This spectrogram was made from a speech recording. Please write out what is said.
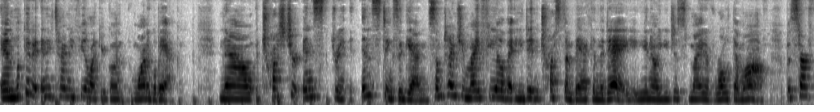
and look at it anytime you feel like you're going want to go back. Now, trust your instincts again. Sometimes you might feel that you didn't trust them back in the day. You know, you just might have wrote them off. But start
